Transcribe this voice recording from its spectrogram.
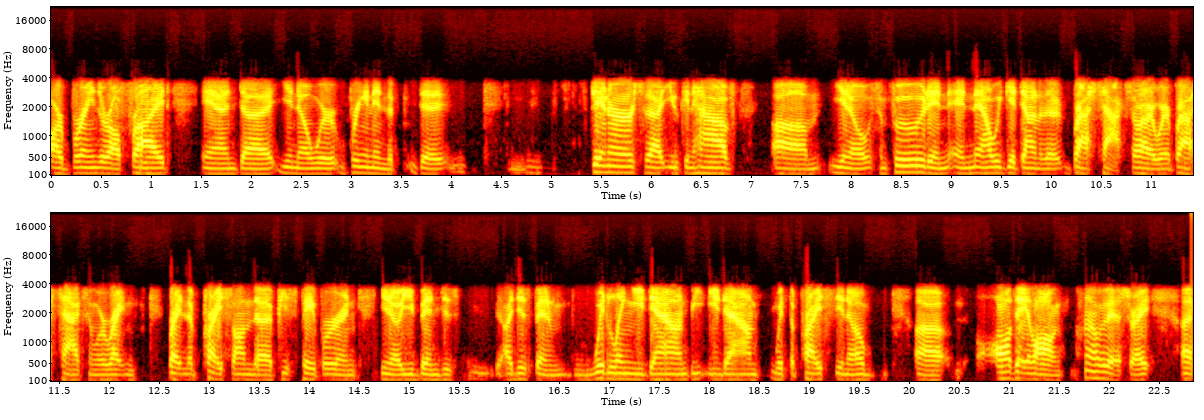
our brains are all fried, and uh, you know, we're bringing in the the dinner so that you can have um, you know, some food and and now we get down to the brass tacks. All right, we're at brass tacks and we're writing writing the price on the piece of paper and you know you've been just I just been whittling you down, beating you down with the price, you know, uh all day long with this, right? Uh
